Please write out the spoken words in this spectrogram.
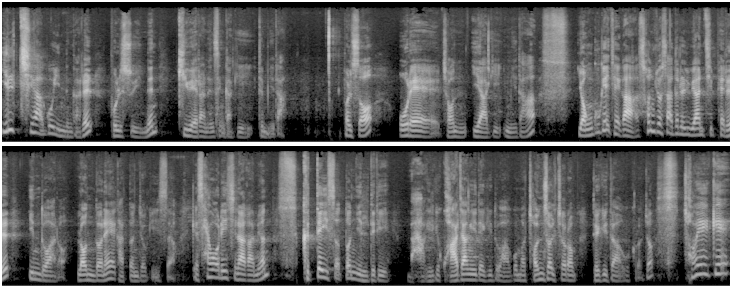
일치하고 있는가를 볼 수 있는 기회라는 생각이 듭니다. 벌써 오래 전 이야기입니다. 영국에 제가 선교사들을 위한 집회를 인도하러 런던에 갔던 적이 있어요. 세월이 지나가면 그때 있었던 일들이 막 이렇게 과장이 되기도 하고 막 전설처럼 되기도 하고 그러죠. 저에게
